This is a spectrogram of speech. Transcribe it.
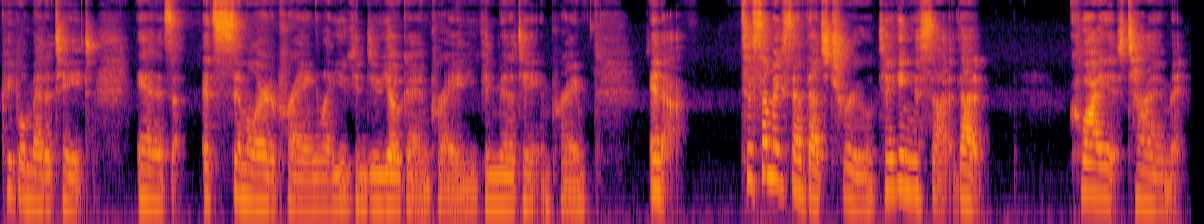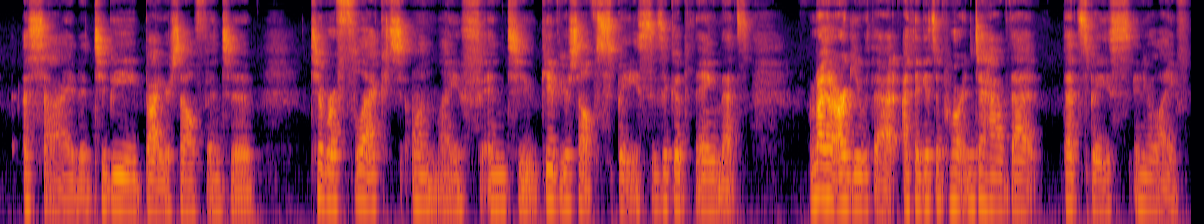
people meditate, and it's it's similar to praying. Like you can do yoga and pray, you can meditate and pray, and to some extent that's true. Taking aside that quiet time aside to be by yourself and to to reflect on life and to give yourself space is a good thing. That's I'm not going to argue with that. I think it's important to have that that space in your life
